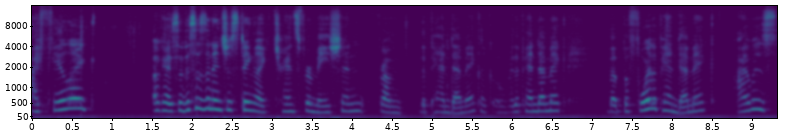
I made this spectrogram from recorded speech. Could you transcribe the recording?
I feel like okay, so this is an interesting like transformation from the pandemic, like over the pandemic. But before the pandemic, I was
